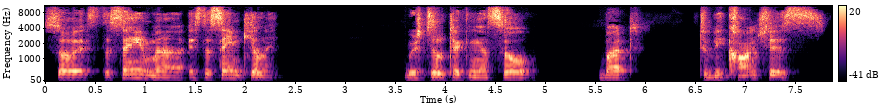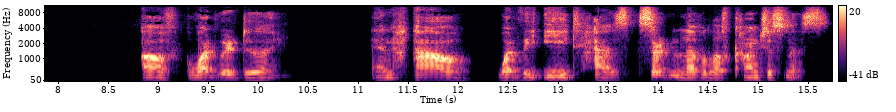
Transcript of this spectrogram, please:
So it's the same, uh, it's the same killing. We're still taking a soul, but to be conscious of what we're doing and how what we eat has certain level of consciousness.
